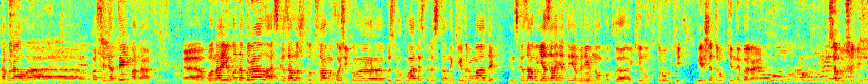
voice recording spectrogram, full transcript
набрала Василя Тильмана. Е, Вона його набрала, сказала, що тут з вами хочуть е, поспілкуватись представники громади. Він сказав, я зайнятий, я в рівному покла- кинув трубки, більше трубки не бере. Саду, сидіть.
